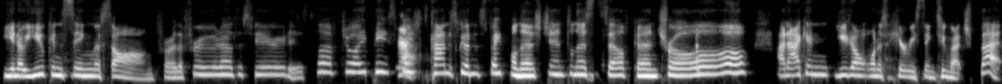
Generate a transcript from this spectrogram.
you know, you can sing the song for the fruit of the spirit is love, joy, peace, yeah. patience, kindness, goodness, faithfulness, gentleness, self control. and I can, you don't want to hear me sing too much, but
